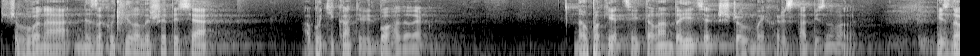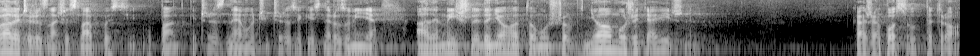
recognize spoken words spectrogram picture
щоб вона не захотіла лишитися або тікати від Бога далеко. Навпаки, цей талант дається, щоб ми Христа пізнавали. Пізнавали через наші слабкості, упадки, через немочі, через якесь нерозуміння, але ми йшли до нього, тому що в ньому життя вічне. Каже апостол Петро,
